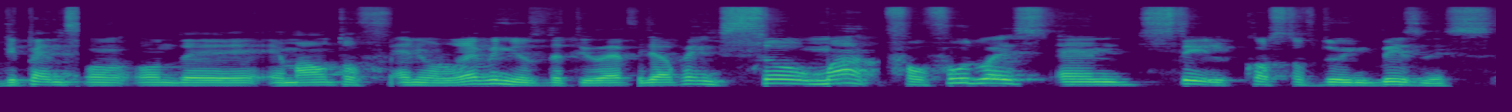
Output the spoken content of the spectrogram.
depends on, on, the amount of annual revenues that you have. They are paying so much for food waste and still cost of doing business.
